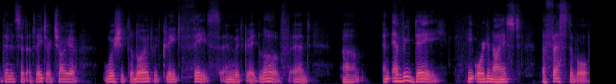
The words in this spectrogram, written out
then it said Advaita Acharya worshipped the Lord with great faith and with great love, and um, and every day he organized a festival,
